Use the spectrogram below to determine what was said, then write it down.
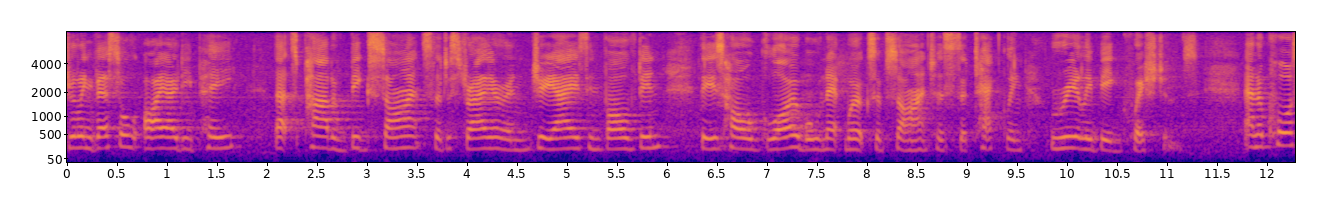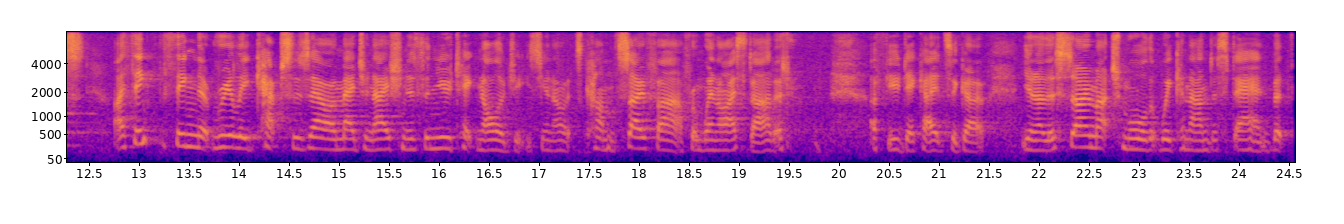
drilling vessel, IODP, that's part of big science that Australia and GA is involved in. These whole global networks of scientists are tackling really big questions. And of course, I think the thing that really captures our imagination is the new technologies. You know, it's come so far from when I started a few decades ago. You know, there's so much more that we can understand, but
